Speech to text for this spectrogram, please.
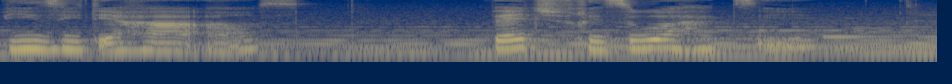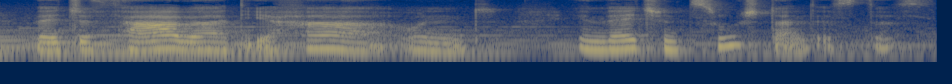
Wie sieht ihr Haar aus? Welche Frisur hat sie? Welche Farbe hat ihr Haar und in welchem Zustand ist es?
